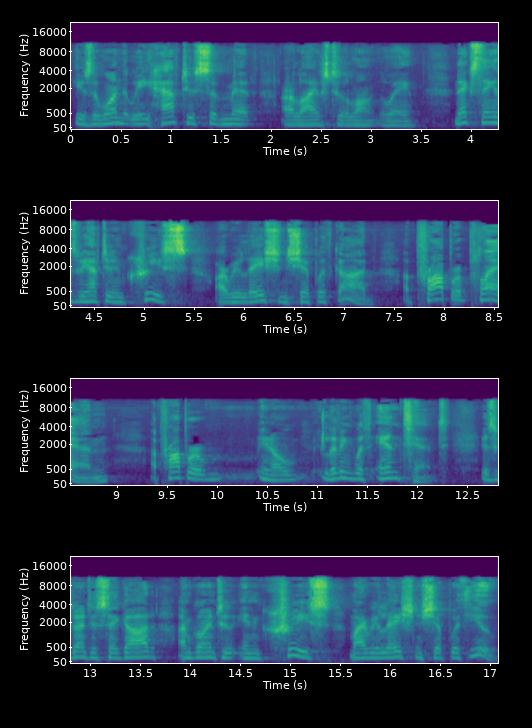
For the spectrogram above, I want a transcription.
He's the one that we have to submit our lives to along the way. Next thing is we have to increase our relationship with God. A proper plan, a proper, you know, living with intent is going to say, God, I'm going to increase my relationship with you.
